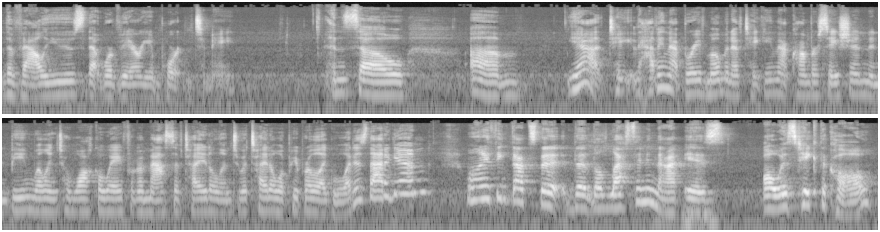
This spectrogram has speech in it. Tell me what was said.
the values that were very important to me. And so, um, yeah, take, having that brave moment of taking that conversation and being willing to walk away from a massive title into a title where people are like, what is that again? Well, and I think that's the, the the lesson in that is always take the call.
